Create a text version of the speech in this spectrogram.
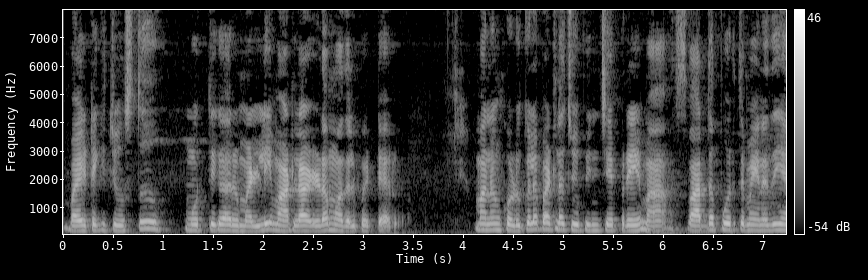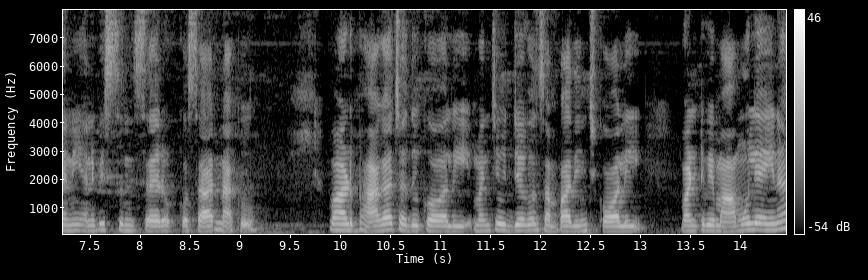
బయటికి చూస్తూ మూర్తిగారు మళ్ళీ మాట్లాడడం మొదలుపెట్టారు. మనం కొడుకుల పట్ల చూపించే ప్రేమ స్వార్థపూరితమైనది అని అనిపిస్తుంది సార్ ఒక్కోసారి నాకు. వాడు బాగా చదువుకోవాలి మంచి ఉద్యోగం సంపాదించుకోవాలి వంటివి మామూలే అయినా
